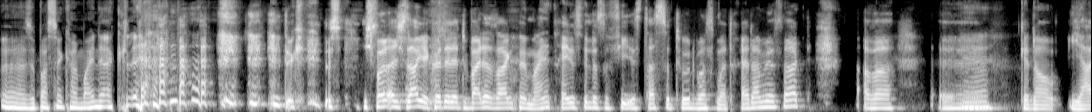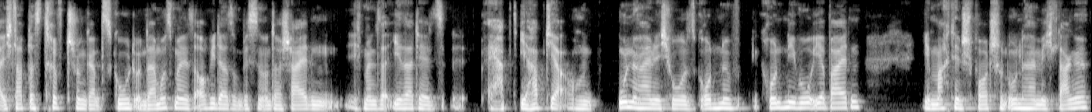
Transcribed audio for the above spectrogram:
äh, Sebastian kann meine erklären. ich wollte eigentlich sagen, ihr könntet weiter sagen können, meine Trainingsphilosophie ist das zu tun, was mein Trainer mir sagt. Aber äh, ja. genau, ja, ich glaube, das trifft schon ganz gut. Und da muss man jetzt auch wieder so ein bisschen unterscheiden. Ich meine, ihr seid ja jetzt, ihr habt, ihr habt ja auch ein unheimlich hohes Grundniveau, Grundniveau, ihr beiden. Ihr macht den Sport schon unheimlich lange.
